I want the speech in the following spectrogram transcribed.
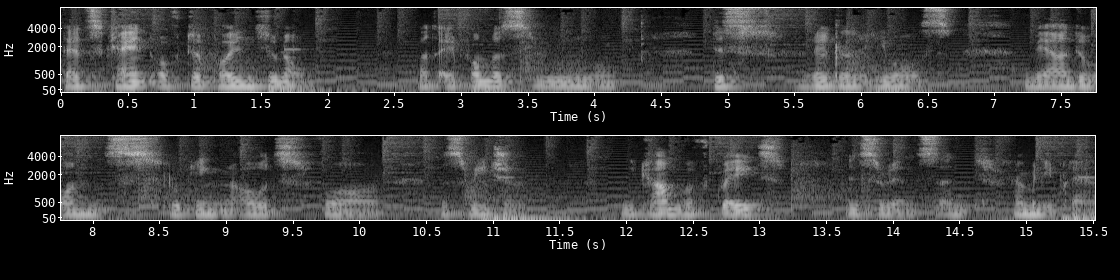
that's kind of the point you know. But I promise you, these little heroes, they are the ones looking out for this region. We come with great insurance and family plan.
